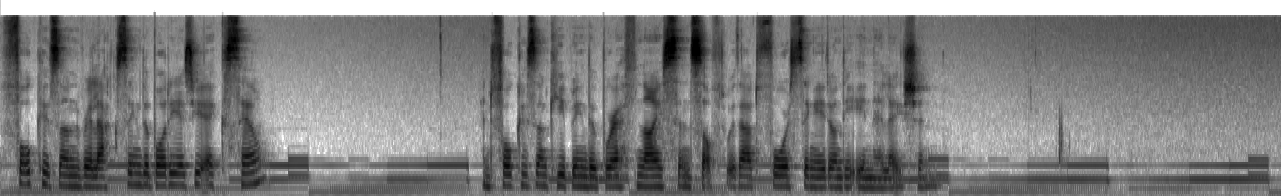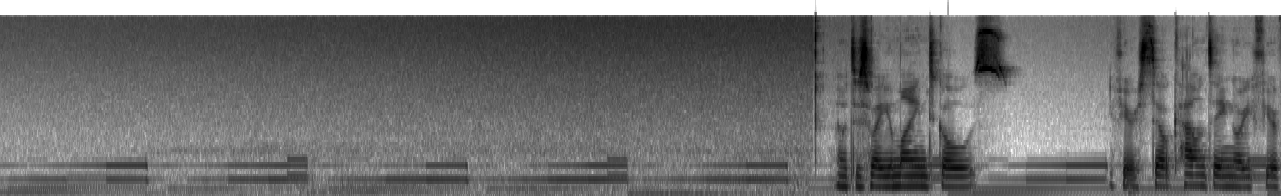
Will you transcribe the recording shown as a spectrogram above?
focus on relaxing the body as you exhale. And focus on keeping the breath nice and soft without forcing it on the inhalation. Notice where your mind goes. If you're still counting or if you're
